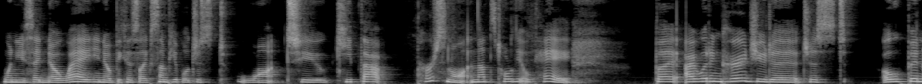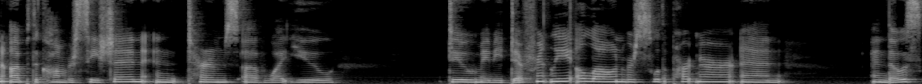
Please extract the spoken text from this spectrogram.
when you say no way, you know, because like some people just want to keep that personal, and that's totally okay. But I would encourage you to just open up the conversation in terms of what you do maybe differently alone versus with a partner and and those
